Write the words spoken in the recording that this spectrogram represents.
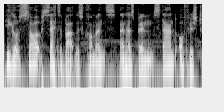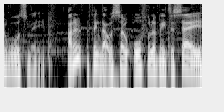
He got so upset about this comment and has been standoffish towards me. I don't think that was so awful of me to say,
